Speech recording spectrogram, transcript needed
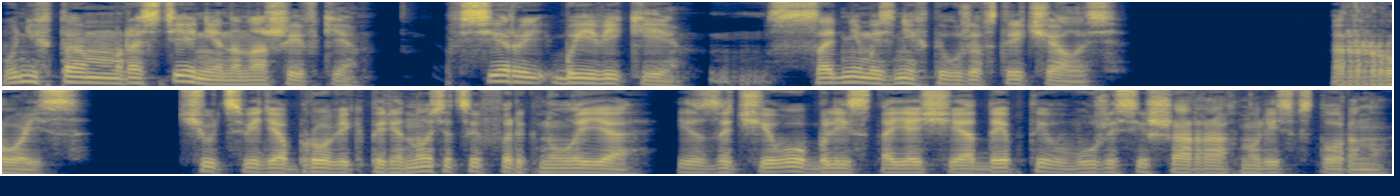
У них там растения на нашивке. В серой боевики. С одним из них ты уже встречалась. Ройс. Чуть сведя брови к фыркнула я, из-за чего близстоящие адепты в ужасе шарахнулись в сторону.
